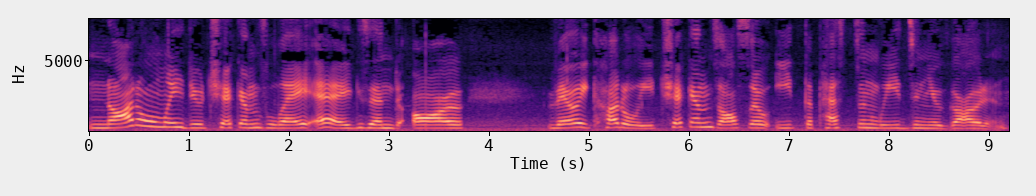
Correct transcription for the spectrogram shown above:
Not only do chickens lay eggs and are very cuddly, chickens also eat the pests and weeds in your garden.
